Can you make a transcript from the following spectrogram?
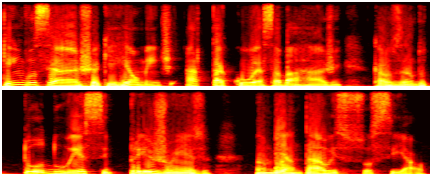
Quem você acha que realmente atacou essa barragem, causando todo esse prejuízo ambiental e social?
